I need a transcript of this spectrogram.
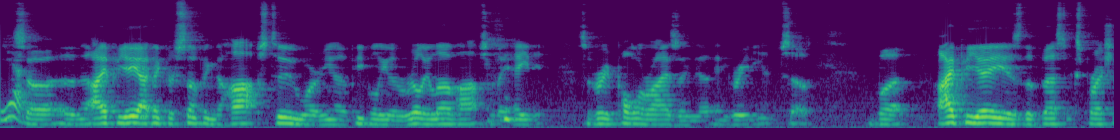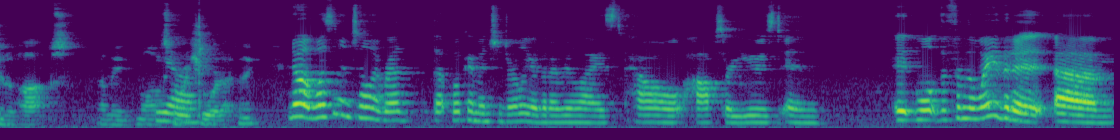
Yeah. So uh, the IPA, I think there's something to hops too, where you know people either really love hops or they hate it. It's a very polarizing uh, ingredient. So, but IPA is the best expression of hops. I mean, long story yeah. short, I think. No, it wasn't until I read that book I mentioned earlier that I realized how hops are used in it. Well, the, from the way that it um,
